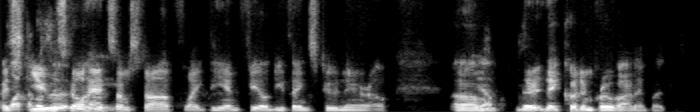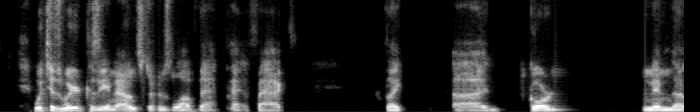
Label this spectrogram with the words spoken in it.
I, Well, I thought it you still had some stuff like the infield you think's too narrow. Um, they could improve on it, but which is weird because the announcers love that fact. Like uh, Gordon and uh,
